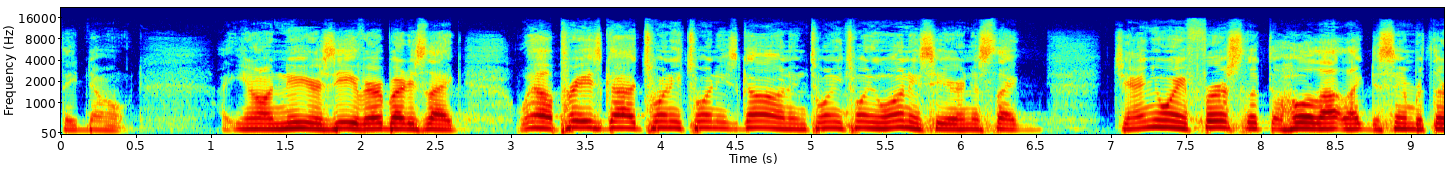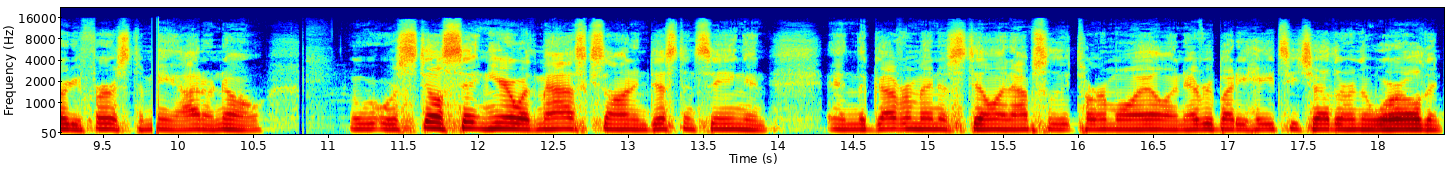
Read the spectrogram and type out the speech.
They don't. You know, on New Year's Eve, everybody's like, well, praise God, 2020's gone and 2021 is here. And it's like January 1st looked a whole lot like December 31st to me. I don't know. We're still sitting here with masks on and distancing, and, and the government is still in absolute turmoil, and everybody hates each other in the world. And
